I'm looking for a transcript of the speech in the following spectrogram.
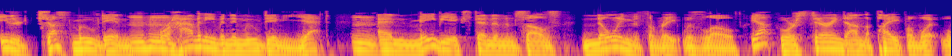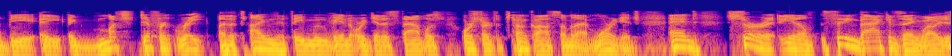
either just moved in Mm-hmm. or haven't even moved in yet. Mm. And maybe extended themselves knowing that the rate was low. Yeah. Who are staring down the pipe of what will be a, a much different rate by the time that they move in or get established or start to chunk off some of that mortgage. And sure, you know, sitting back and saying, well, you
